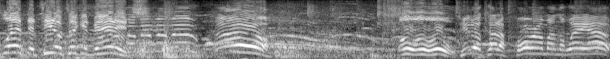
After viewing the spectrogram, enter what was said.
slipped and Tito took advantage. Oh! Oh, oh, Tito caught a forearm on the way out.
